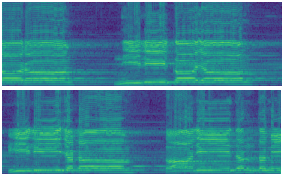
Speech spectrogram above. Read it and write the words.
तारा नीलिकाया पीलीजटा काली दन्तमे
